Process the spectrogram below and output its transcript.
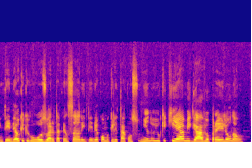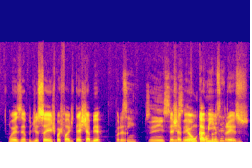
Entender o que, que o usuário está pensando, entender como que ele está consumindo e o que, que é amigável para ele ou não. Um exemplo disso aí a gente pode falar de teste AB. Por exemplo. Sim. Sim, sim. Teste sim. AB é um caminho para isso.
